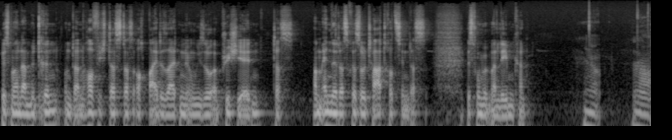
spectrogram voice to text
ist man da mit drin und dann hoffe ich, dass das auch beide Seiten irgendwie so appreciaten, dass am Ende das Resultat trotzdem das ist, womit man leben kann. Ja. Ja.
